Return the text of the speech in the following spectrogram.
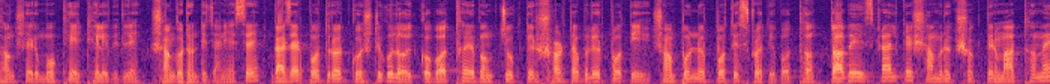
ধ্বংসের মুখে ঠেলে দিলে। সংগঠনটি জানিয়েছে, গাজার প্রতিরোধ গোষ্ঠীগুলো ঐক্যবদ্ধ এবং চুক্তির শর্তাবলীর প্রতি সম্পূর্ণ প্রতিশ্রুতিবদ্ধ। তবে ইসরায়েলকে সামরিক শক্তির মাধ্যমে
